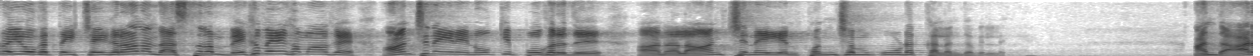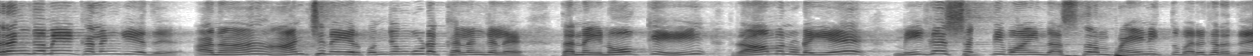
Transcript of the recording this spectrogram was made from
பிரயோகத்தை செய்கிறான். அந்த அஸ்திரம் வெகு வேகமாக ஆஞ்சநேயனை நோக்கி போகிறது. ஆனால் ஆஞ்சநேயன் கொஞ்சம் கூட கலங்கவில்லை. அந்த அரங்கமே கலங்கியது. ஆனா ஆஞ்சநேயர் கொஞ்சம் கூட கலங்கல. தன்னை நோக்கி ராமனுடைய மிக சக்தி வாய்ந்த அஸ்திரம் பயணித்து வருகிறது.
